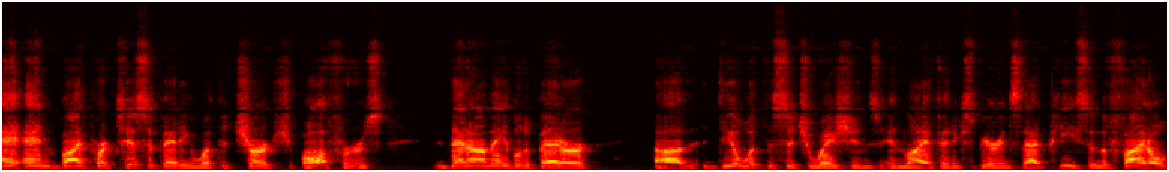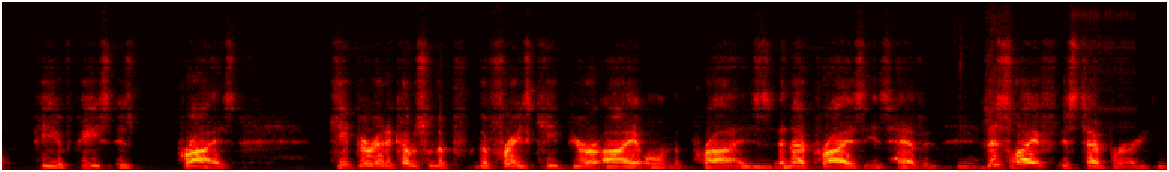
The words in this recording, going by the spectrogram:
and, and by participating in what the church offers, then I'm able to better uh, deal with the situations in life and experience that peace. And the final P of peace is prize. Keep your, and it comes from the, the phrase, keep your eye on the prize. Mhm. And that prize is heaven. Yeah. This life is temporary. Yeah.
